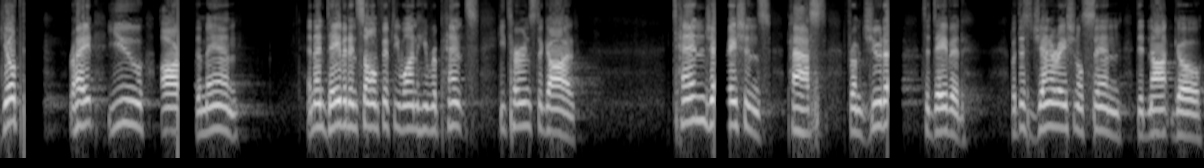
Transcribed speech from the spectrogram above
guilty, right? You are the man. And then David in Psalm 51, he repents, he turns to God. Ten generations pass from Judah to David. But this generational sin did not go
